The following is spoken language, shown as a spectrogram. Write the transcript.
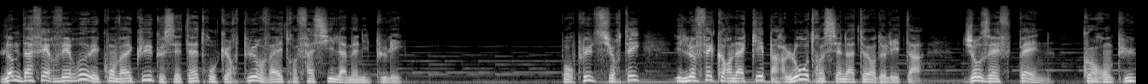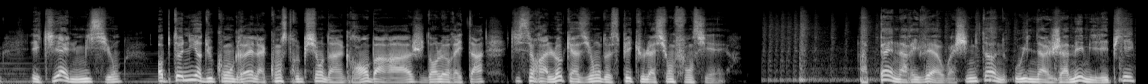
L'homme d'affaires véreux est convaincu que cet être au cœur pur va être facile à manipuler. Pour plus de sûreté, il le fait cornaquer par l'autre sénateur de l'État, Joseph Penn, corrompu et qui a une mission, obtenir du Congrès la construction d'un grand barrage dans leur État qui sera l'occasion de spéculations foncières. À peine arrivé à Washington, où il n'a jamais mis les pieds,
